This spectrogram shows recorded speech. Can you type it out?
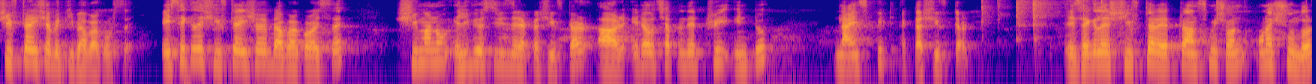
শিফটার হিসেবে কি ব্যবহার করছে? এই সাইকেলের শিফটার হিসেবে ব্যবহার করা হয়েছে সীমানো এলিভিও সিরিজের একটা শিফটার আর এটা হচ্ছে আপনাদের থ্রি ইন্টু নাইন স্পিড একটা শিফটার এই সাইকেলের শিফটারের ট্রান্সমিশন অনেক সুন্দর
